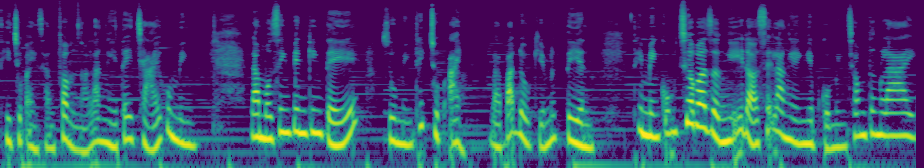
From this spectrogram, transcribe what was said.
thì chụp ảnh sản phẩm nó là nghề tay trái của mình. Là một sinh viên kinh tế dù mình thích chụp ảnh và bắt đầu kiếm được tiền thì mình cũng chưa bao giờ nghĩ đó sẽ là nghề nghiệp của mình trong tương lai.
